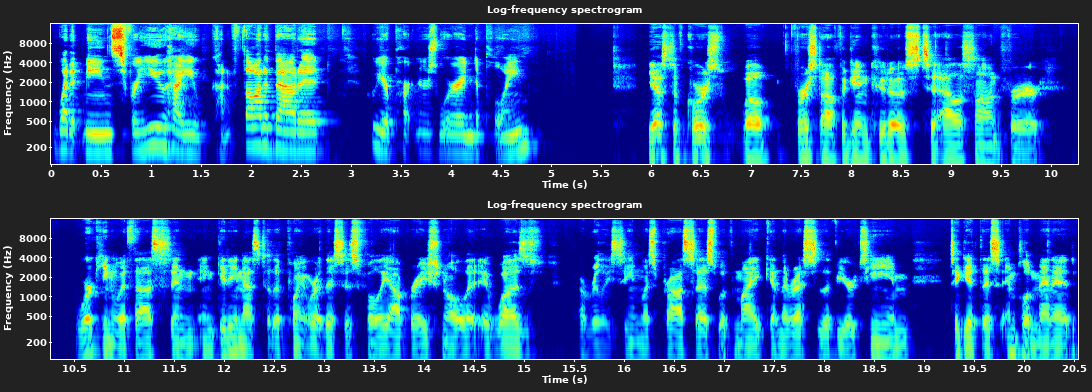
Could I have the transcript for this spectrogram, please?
what it means for you, how you kind of thought about it, who your partners were in deploying? Yes, of course. Well, first off, again, kudos to Alosant for working with us and, and getting us to the point where this is fully operational. It, it, was a really seamless process with Mike and the rest of the Veer team to get this implemented,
